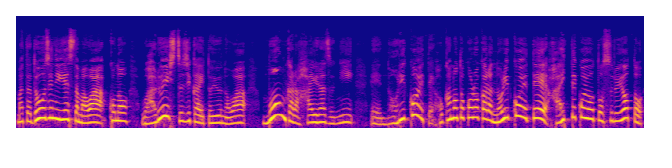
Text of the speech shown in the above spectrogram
また同時にイエス様はこの悪い羊飼いというのは門から入らずに、えー乗り越えて他のところから乗り越えて入ってこようとするよと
